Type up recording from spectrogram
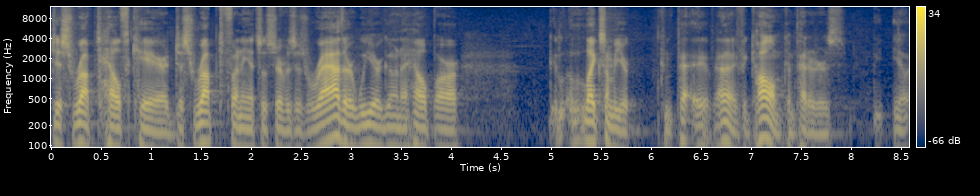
disrupt healthcare, disrupt financial services. Rather, we are going to help our, like some of your, I don't know if you call them competitors, you know,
